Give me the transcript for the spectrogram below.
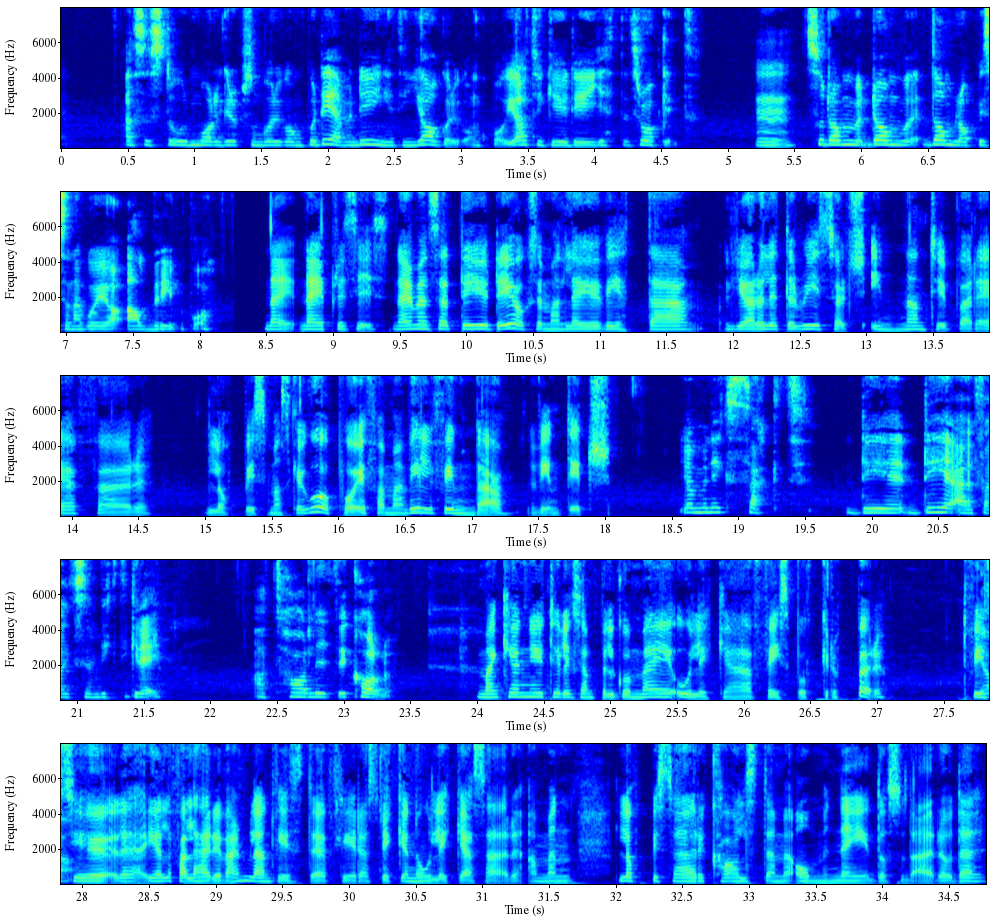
alltså, stor målgrupp som går igång på det, men det är ju ingenting jag går igång på. Jag tycker ju det är jättetråkigt. Mm. Så de, de, de loppisarna går jag aldrig in på. Nej, nej, precis. Nej, men så det är ju det också. Man lär ju veta, göra lite research innan typ vad det är för loppis man ska gå på ifall man vill fynda vintage. Ja men exakt. Det, det är faktiskt en viktig grej. Att ha lite koll. Man kan ju till exempel gå med i olika Facebookgrupper. Det finns ju, eller i alla fall här i Värmland finns det flera stycken olika så här, ja men loppisar, Karlstad med omnejd och sådär. Och där,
